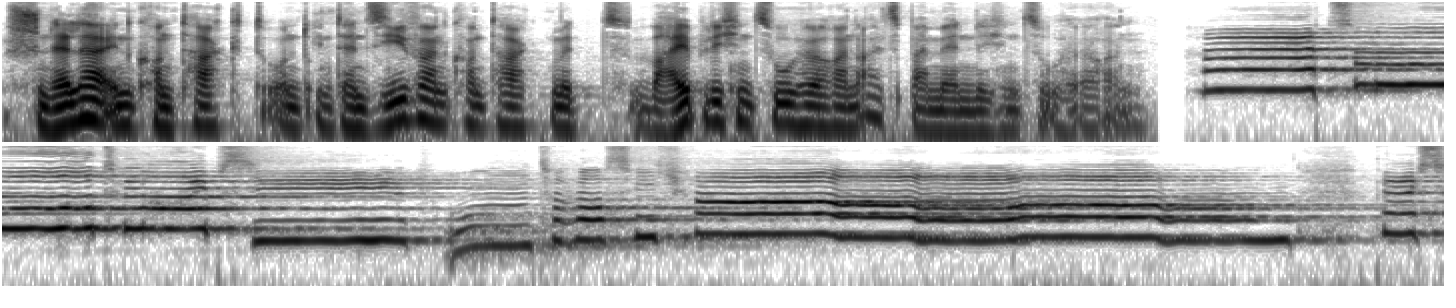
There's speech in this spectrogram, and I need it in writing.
schneller in Kontakt und intensiver in Kontakt mit weiblichen Zuhörern als bei männlichen Zuhörern. Was ich han, es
